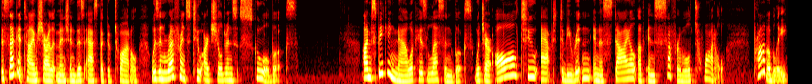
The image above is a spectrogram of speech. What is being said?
The second time Charlotte mentioned this aspect of twaddle was in reference to our children's school books. I'm speaking now of his lesson books, which are all too apt to be written in a style of insufferable twaddle, probably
